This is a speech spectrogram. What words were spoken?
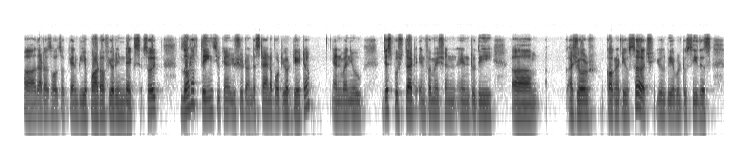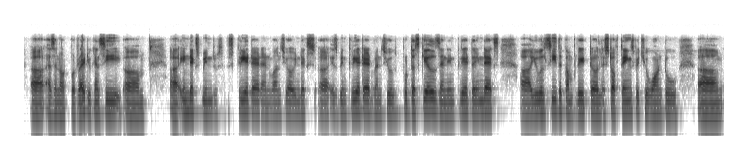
uh, that is also can be a part of your index. So a lot of things you can you should understand about your data. And when you just push that information into the um, Azure Cognitive Search, you'll be able to see this uh, as an output, right? You can see um, uh, index been created and once your index uh, is been created once you put the skills and in create the index uh, you will see the complete uh, list of things which you want to um,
